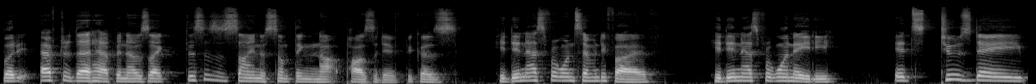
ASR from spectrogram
But after that happened, I was like, this is a sign of something not positive because he didn't ask for 175, he didn't ask for 180. It's Tuesday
